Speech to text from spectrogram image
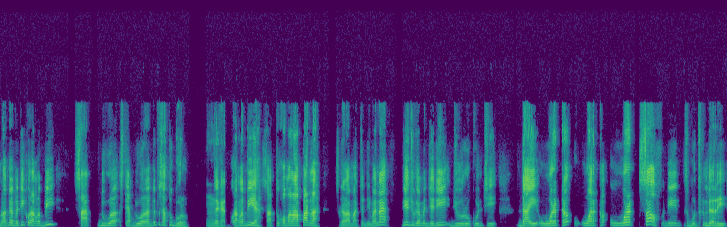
laga berarti kurang lebih saat dua setiap dua laga tuh satu gol Hmm. ya kan kurang lebih ya 1,8 lah segala macam di mana dia juga menjadi juru kunci die work work work self ini sebutan dari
